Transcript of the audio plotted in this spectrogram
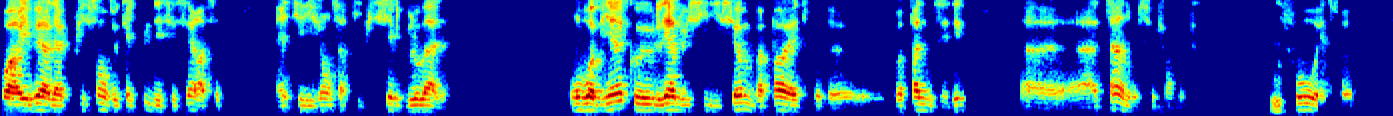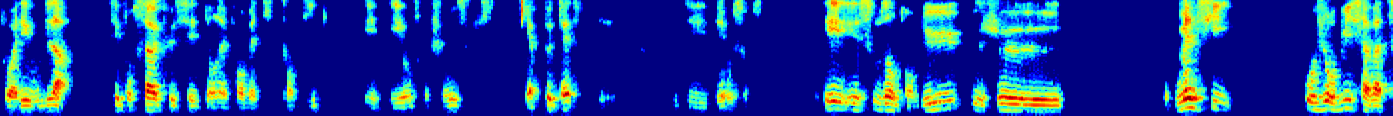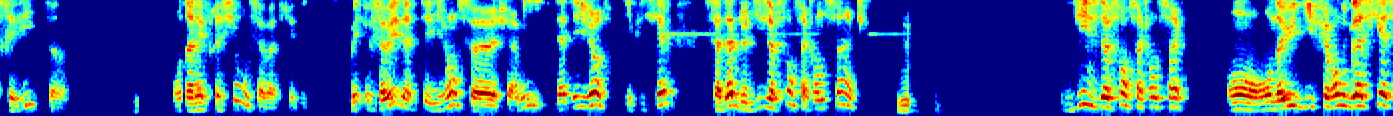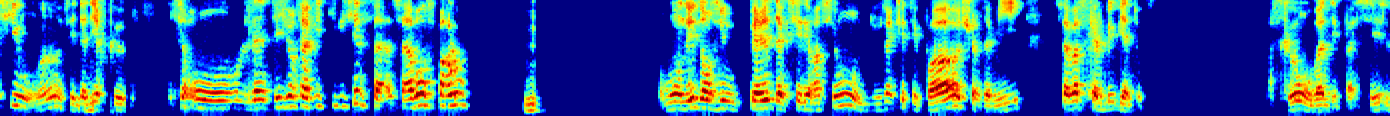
pour arriver à la puissance de calcul nécessaire à cette intelligence artificielle globale. On voit bien que l'ère du silicium ne va, pas être va pas nous aider à, atteindre ce genre de choses. Il faut, être, faut aller au-delà. C'est pour ça que c'est dans l'informatique quantique et, et, autre chose qu'il y a peut-être des, des ressources. Et, sous-entendu, je, même si aujourd'hui ça va très vite, on a l'impression que ça va très vite. Mais vous savez, l'intelligence, euh, cher ami, l'intelligence artificielle, ça date de 1955. 1955. Mm. On, a eu différentes glaciations, hein. c'est-à-dire que l'intelligence artificielle, ça, avance par l'eau. Mm on est dans une période d'accélération. Ne vous inquiétez pas, chers amis, ça va se calmer bientôt. Parce qu'on va dépasser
